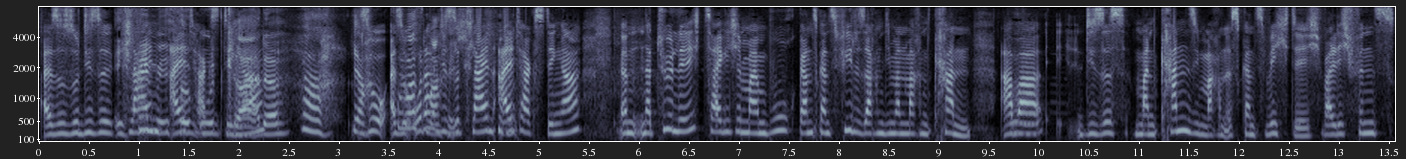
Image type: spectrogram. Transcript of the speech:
Also so diese kleinen ich Alltagsdinger. So ja, so, also oder diese ich? kleinen Alltagsdinger. Ähm, natürlich zeige ich in meinem Buch ganz, ganz viele Sachen, die man machen kann. Aber mhm. dieses man kann sie machen ist ganz wichtig, weil ich finde es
